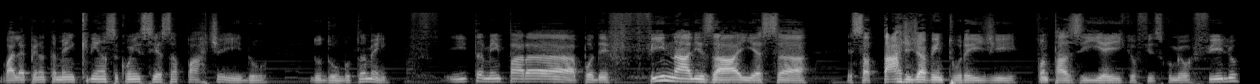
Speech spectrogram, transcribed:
Vale a pena também criança conhecer essa parte aí do, do Dumbo também. E também para poder finalizar aí essa, essa tarde de aventura aí de fantasia aí que eu fiz com meu filho,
